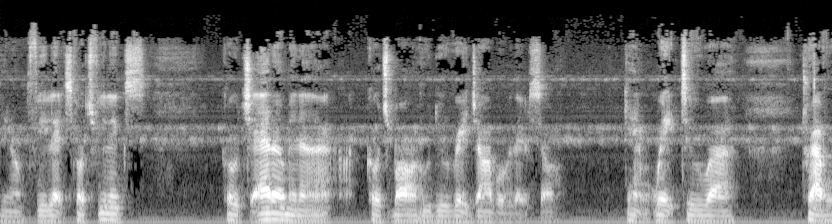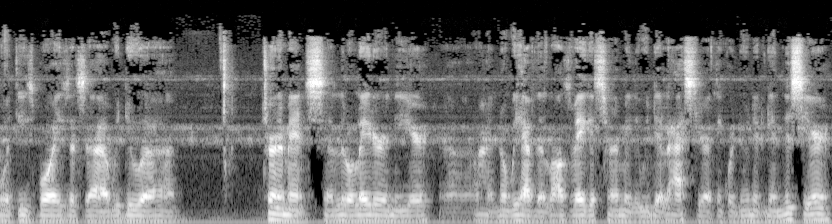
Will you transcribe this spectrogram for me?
you know, Felix, Coach Felix, Coach Adam, and uh, Coach Ball, who do a great job over there. So can't wait to uh, travel with these boys as uh, we do uh, tournaments a little later in the year. Uh, I know we have the Las Vegas tournament that we did last year. I think we're doing it again this year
